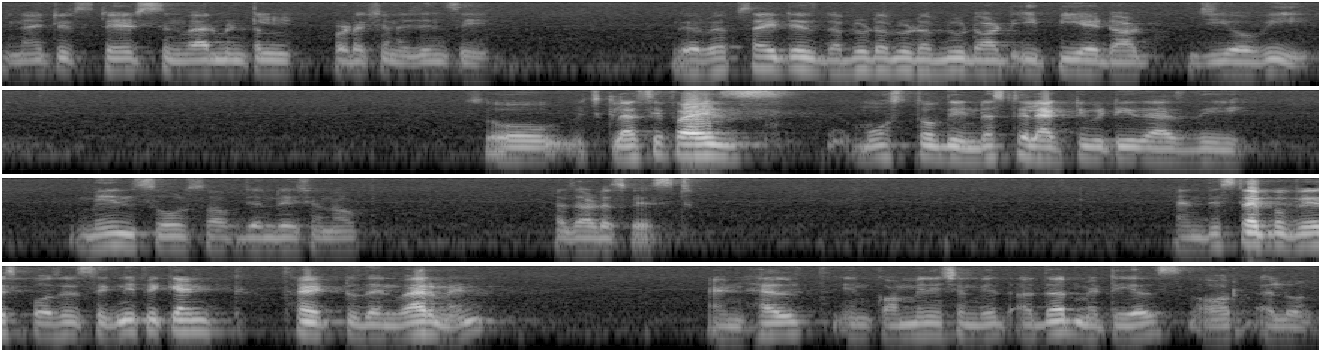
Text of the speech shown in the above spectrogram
United States Environmental Protection Agency. Their website is www.epa.gov. So, which classifies most of the industrial activities as the main source of generation of hazardous waste. And this type of waste poses significant threat to the environment and health in combination with other materials or alone.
